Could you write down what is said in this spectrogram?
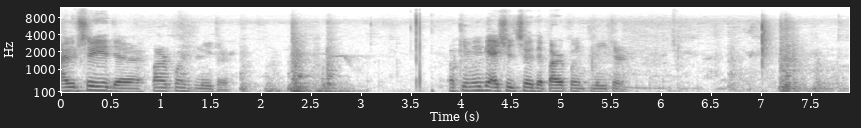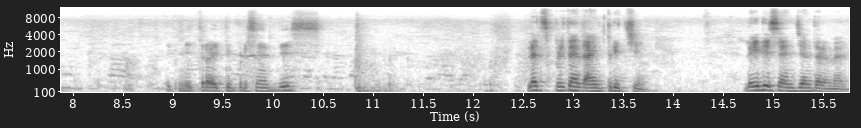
I will show you the PowerPoint later. Okay maybe I should show the PowerPoint later. Let me try to present this. Let's pretend I'm preaching. Ladies and gentlemen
